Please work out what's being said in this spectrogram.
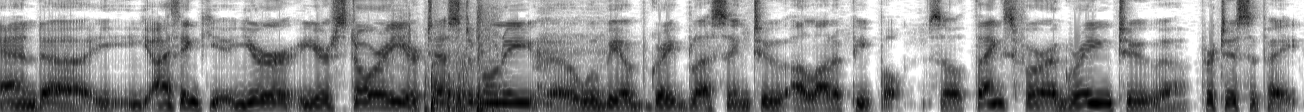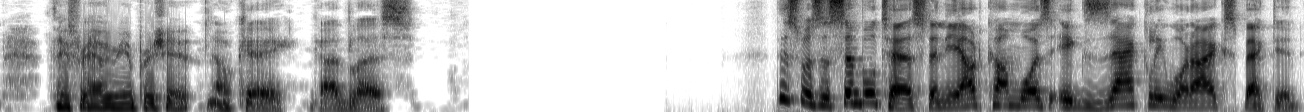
And uh, I think your your story, your testimony, uh, will be a great blessing to a lot of people. So thanks for agreeing to uh, participate. Thanks for having me. I appreciate it. Okay, God bless. This was a simple test, and the outcome was exactly what I expected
